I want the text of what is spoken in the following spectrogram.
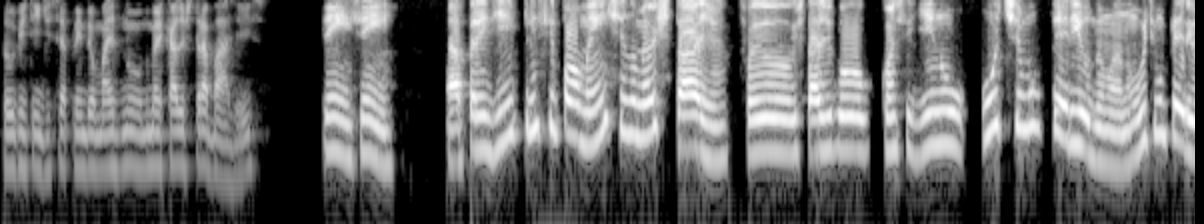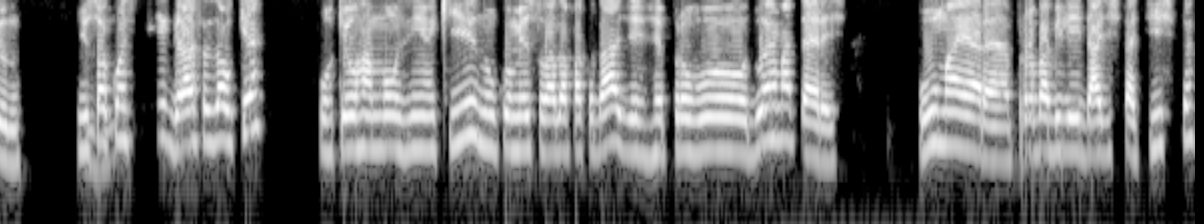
pelo que eu entendi, você aprendeu mais no, no mercado de trabalho, é isso? Sim, sim. Aprendi principalmente no meu estágio. Foi o estágio que eu consegui no último período, mano. No último período. E uhum. só consegui graças ao quê? Porque o Ramonzinho aqui, no começo lá da faculdade, reprovou duas matérias. Uma era probabilidade estatística.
